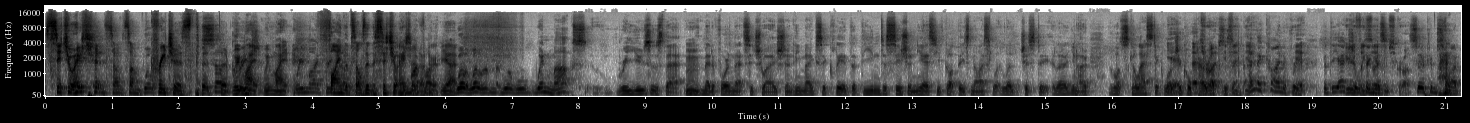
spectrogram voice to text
situation, some some Well, creatures that, some that we creature- might we might, we might find themselves in the situation under. Yeah. Well, well, well, when Marx reuses that Hmm. metaphor in that situation, he makes it clear that the indecision. Yes, you've got these nice logistic, uh, you know, what scholastic logical right, paradoxes, isn't it? and they're kind of real. Yeah. But the actual thing is circumscribed. circumscribed.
